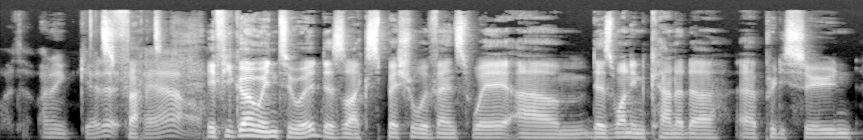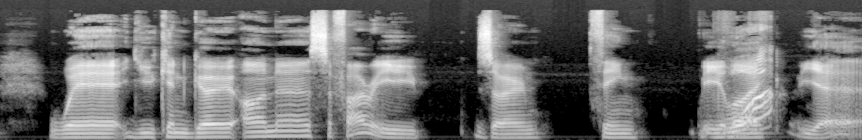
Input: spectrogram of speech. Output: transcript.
what the- I didn't get It's it. fucked. How? if you go into it there's like special events where um there's one in canada uh, pretty soon where you can go on a safari zone thing where you're like yeah.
